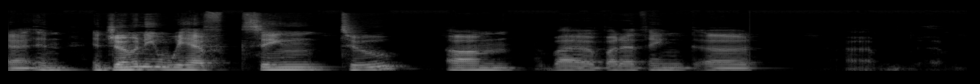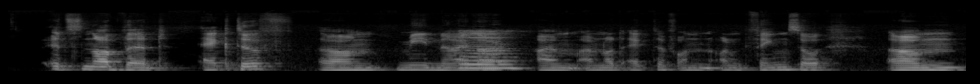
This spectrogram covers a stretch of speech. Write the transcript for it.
Uh, in in Germany, we have Xing too, um, but but I think uh it's not that active. Um, me neither. Mm. I'm I'm not active on on Xing. So um,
